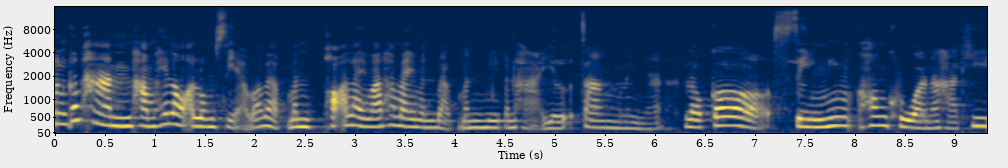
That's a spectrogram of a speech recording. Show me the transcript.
มันก็พันทำให้เราอารมณ์เสียว่าแบบมันเพราะอะไรวะทำไมมันแบบมันมีปัญหาเยอะจังอะไรเงี้ย แล้วก็ซิงค์ห้องครัวนะคะที่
